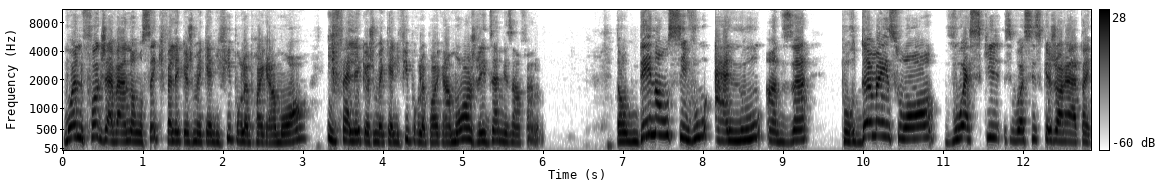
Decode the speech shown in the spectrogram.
Moi, une fois que j'avais annoncé qu'il fallait que je me qualifie pour le programme noir, il fallait que je me qualifie pour le programme noir. Je l'ai dit à mes enfants. Donc, dénoncez-vous à nous en disant, pour demain soir, voici, ce que j'aurai atteint.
